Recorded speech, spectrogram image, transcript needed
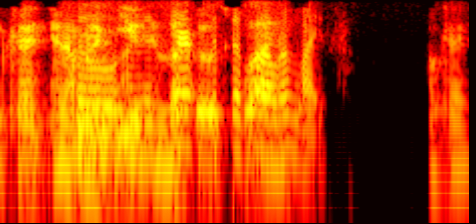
Okay, and I'm going to mute and let those with the play. flower life. Okay.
